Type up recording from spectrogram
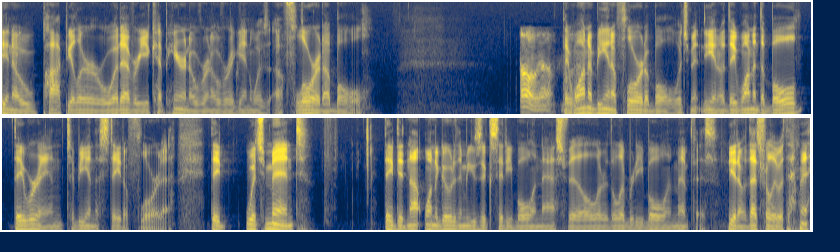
you know popular or whatever you kept hearing over and over again was a Florida bowl. oh yeah, They okay. want to be in a Florida bowl, which meant you know they wanted the bowl they were in to be in the state of Florida. They which meant they did not want to go to the Music City Bowl in Nashville or the Liberty Bowl in Memphis. You know, that's really what that meant.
